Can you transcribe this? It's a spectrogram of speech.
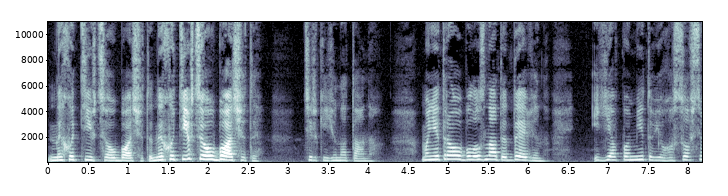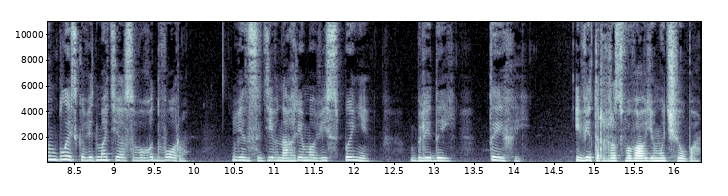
не хотів цього бачити, не хотів цього бачити, тільки Юнатана. Мені треба було знати, де він, і я помітив його зовсім близько від Матіасового двору. Він сидів на грімовій спині, блідий, тихий, і вітер розвивав йому чуба.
